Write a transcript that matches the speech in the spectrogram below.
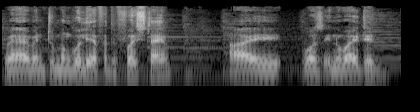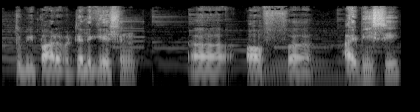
when I went to Mongolia for the first time. I was invited to be part of a delegation uh, of uh, IBC,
